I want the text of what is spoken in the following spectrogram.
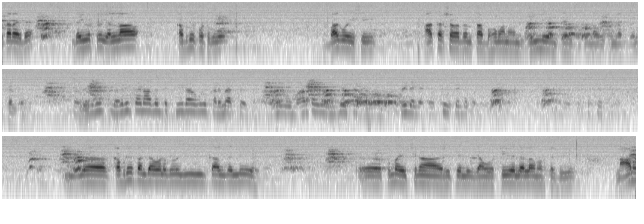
ಈ ಥರ ಇದೆ. ದಯವಿಟ್ಟು ಎಲ್ಲ ಕಬಡ್ಡಿ ಪಟುಗಳು ಭಾಗವಹಿಸಿ ಆಕರ್ಷವಾದಂಥ ಬಹುಮಾನವನ್ನು ಗೆಲ್ಲಿ ಅಂತ ಹೇಳ್ಬಿಟ್ಟು ನಾವು ಈ ಸಂದರ್ಭದಲ್ಲಿ ಕೇಳ್ತೇವೆ. ನಗರೀ- ನಗರೀಕರಣ ಆದಂಥ ಕ್ರೀಡಾಗಳು ಕಡಿಮೆ ಸರ್ ನೀವು ಮಾಡ್ತಾ ಇರೋ ಉದ್ದೇಶ, ಕ್ರೀಡೆಗೆ ಹೆಚ್ಚು ಉತ್ತೇಜ ಕಬಡ್ಡಿ ಪಂದ್ಯಾವಳಿಗಳು ಈ ಕಾಲದಲ್ಲಿ ತುಂಬ ಹೆಚ್ಚಿನ ರೀತಿಯಲ್ಲಿ ನಾವು ಟಿ ವಿಯಲ್ಲೆಲ್ಲ ನೋಡ್ತಾಯಿದ್ದೀವಿ ನಾನು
